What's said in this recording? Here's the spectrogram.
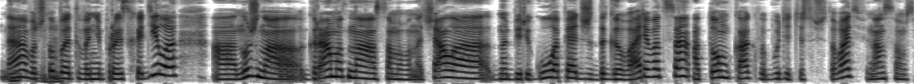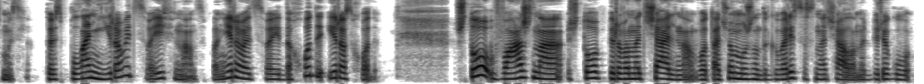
Да? Вот чтобы этого не происходило, а, нужно грамотно с самого начала на берегу, опять же, договариваться о том, как вы будете существовать в финансовом смысле. То есть планировать свои финансы, планировать свои доходы и расходы. Что важно, что первоначально, вот о чем нужно договориться сначала на берегу,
